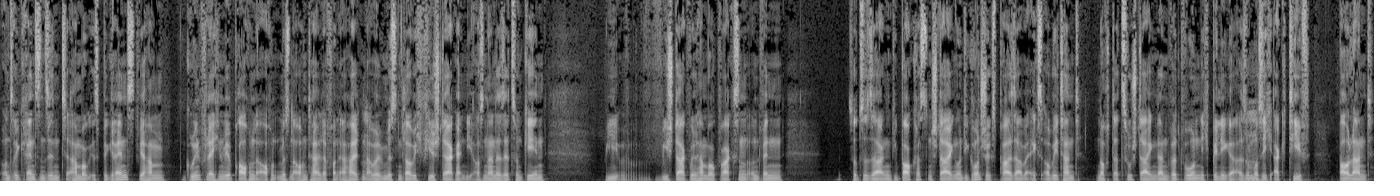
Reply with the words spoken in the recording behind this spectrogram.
unsere Grenzen sind Hamburg ist begrenzt. Wir haben Grünflächen. Wir brauchen da auch und müssen auch einen Teil davon erhalten. Aber wir müssen, glaube ich, viel stärker in die Auseinandersetzung gehen. Wie wie stark will Hamburg wachsen? Und wenn sozusagen die Baukosten steigen und die Grundstückspreise aber exorbitant noch dazu steigen, dann wird Wohnen nicht billiger. Also muss ich aktiv Bauland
